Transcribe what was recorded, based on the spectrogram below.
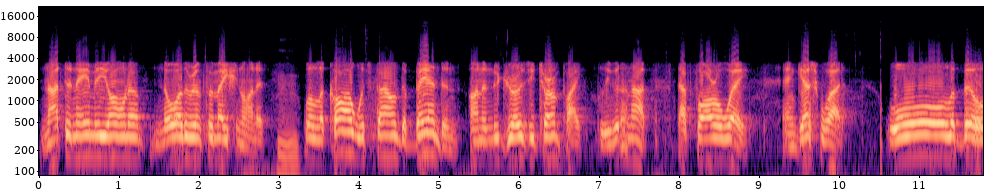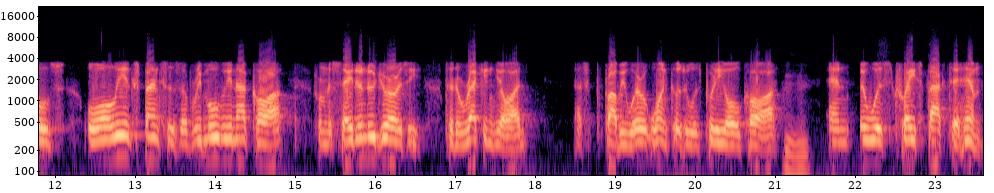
Not the name of the owner, no other information on it. Mm-hmm. Well, the car was found abandoned on a New Jersey turnpike, believe it or not, that far away. And guess what? All the bills, all the expenses of removing that car from the state of New Jersey to the wrecking yard, that's probably where it went because it was a pretty old car, mm-hmm. and it was traced back to him.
